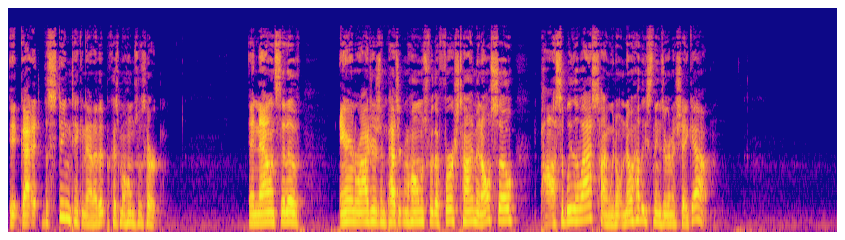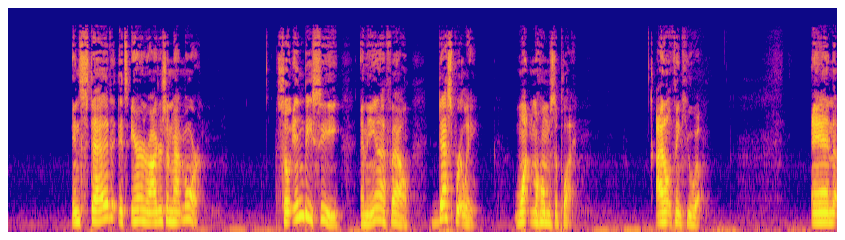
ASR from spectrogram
it got the sting taken out of it because Mahomes was hurt. And now, instead of Aaron Rodgers and Patrick Mahomes for the first time, and also possibly the last time, we don't know how these things are going to shake out. Instead, it's Aaron Rodgers and Matt Moore. So NBC and the NFL desperately want Mahomes to play. I don't think you will. And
